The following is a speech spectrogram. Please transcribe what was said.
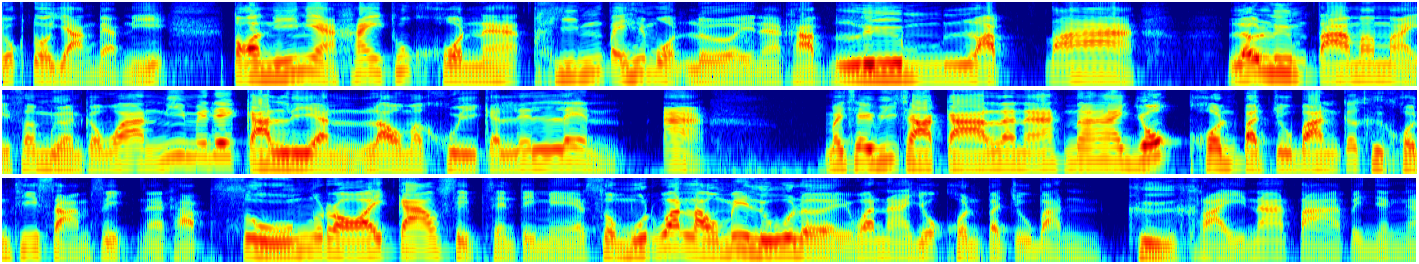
ยกตัวอย่างแบบนี้ ตอนนี้เนี่ยให้ทุกคนนะทิ้งไปให้หมดเลยนะครับลืมหลับตา แล้วลืมตามาใหม่เสมือนกับว่านี่ไม่ได้การเรียนเรามาคุยกันเล่นๆอะไม่ใช่วิชาการแล้วนะ นายกคนปัจจุบันก็คือคนที่ 30 นะครับ สูง 190เซนติเมตรสมมุติว่าเราไม่รู้เลยว่านายกคนปัจจุบัน คือใครหน้าตาเป็นยังไง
